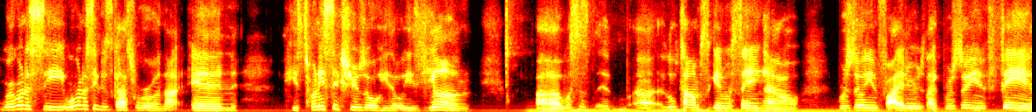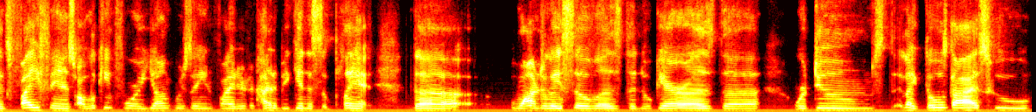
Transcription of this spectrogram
We're gonna see. We're gonna see if this guy's for real or not. And he's 26 years old. He's he's young, uh, what's this? Uh, Luke Thomas again was saying how Brazilian fighters, like Brazilian fans, fight fans, are looking for a young Brazilian fighter to kind of begin to supplant the Wanderlei Silvas, the Nogueiras, the Werdums, like those guys who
